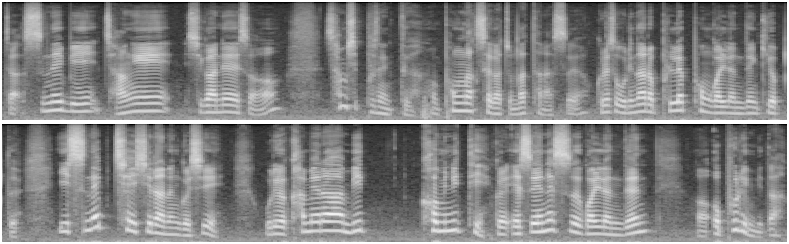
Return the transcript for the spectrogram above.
자 스냅이 장애 시간에서 30% 폭락세가 좀 나타났어요. 그래서 우리나라 플랫폼 관련된 기업들 이 스냅챗이라는 것이 우리가 카메라 및 커뮤니티 그 SNS 관련된 어, 어플입니다.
